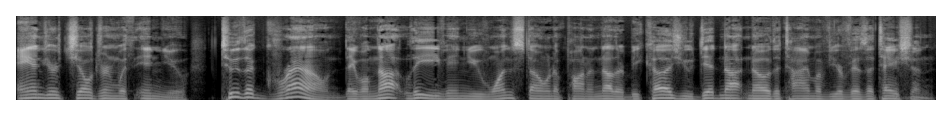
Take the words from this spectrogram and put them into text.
and your children within you to the ground. They will not leave in you one stone upon another because you did not know the time of your visitation.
